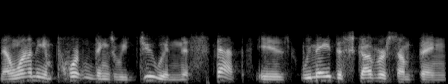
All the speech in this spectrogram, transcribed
Now, one of the important things we do in this step is we may discover something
